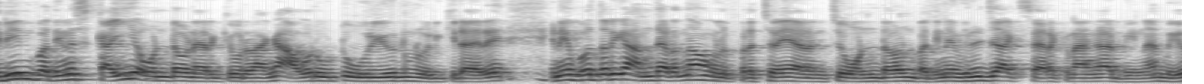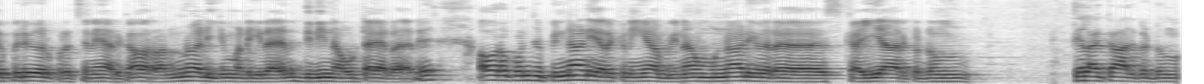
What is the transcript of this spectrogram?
திடீர்னு பார்த்தீங்கன்னா ஸ்கையை ஒன் டவுன் இறக்கி விடுறாங்க. அவர் விட்டு உரி உரின்னு உரிக்கிறாரு. என்னை பொறுத்த வரைக்கும் அந்த இடம் தான் அவங்களுக்கு பிரச்சனையாக இருந்துச்சு. ஒன் டவுன் பார்த்தீங்கன்னா வில் ஜாக்ஸ் இறக்குனாங்க அப்படின்னா மிகப்பெரிய ஒரு பிரச்சனையாக இருக்கும். அவர் ரன்னும் அடிக்க மாட்டேங்கிறாரு. திடீர்னு அவுட் ஆயிடுறாரு. அவரை கொஞ்சம் பின்னாடி இறக்குனீங்க அப்படின்னா முன்னாடி வர ஸ்கையாக இருக்கட்டும் திலக்கா இருக்கட்டும்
